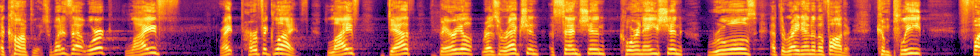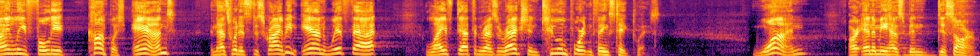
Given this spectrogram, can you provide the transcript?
accomplished. What is that work? Life, right? Perfect life. Life, death, burial, resurrection, ascension, coronation, rules at the right hand of the Father. Complete, finally, fully accomplished. And, and that's what it's describing, and with that, life, death, and resurrection, two important things take place. One, our enemy has been disarmed.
